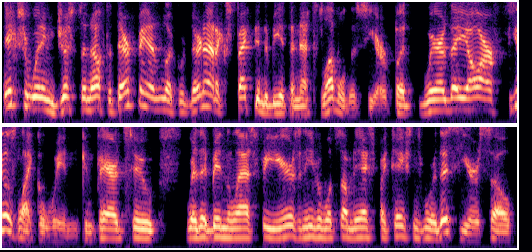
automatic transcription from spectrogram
Knicks are winning just enough that their fan look. They're not expecting to be at the Nets level this year, but where they are feels like a win compared to where they've been the last few years, and even what some of the expectations were this year. So,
